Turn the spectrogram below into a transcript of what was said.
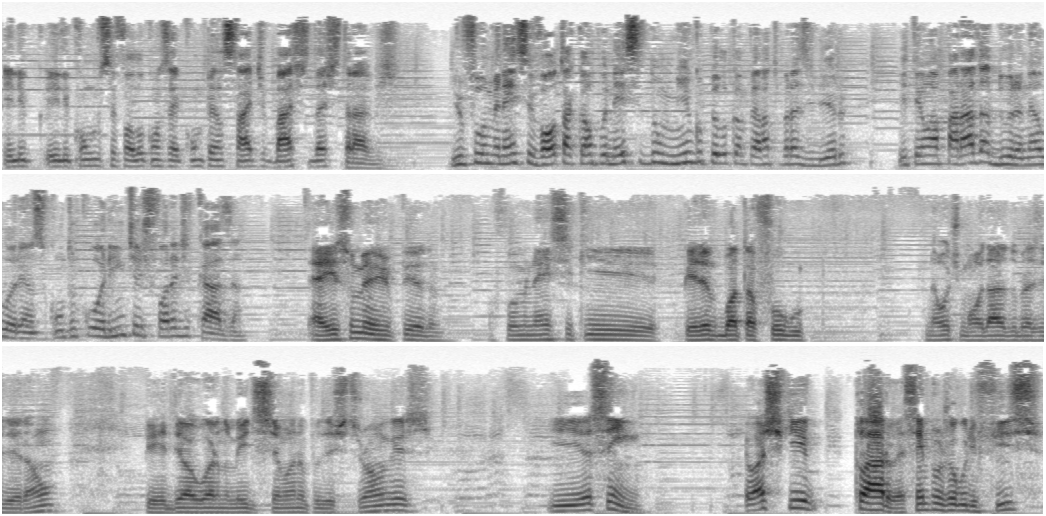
ele, ele como você falou, consegue compensar debaixo das traves. E o Fluminense volta a campo nesse domingo pelo Campeonato Brasileiro e tem uma parada dura, né, Lourenço? Contra o Corinthians fora de casa. É isso mesmo, Pedro. O Fluminense que perdeu o Botafogo na última rodada do Brasileirão, perdeu agora no meio de semana pro The Strongest e assim, eu acho que, claro, é sempre um jogo difícil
